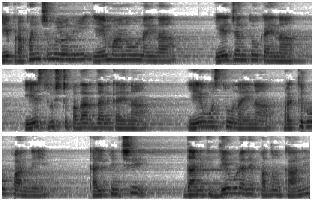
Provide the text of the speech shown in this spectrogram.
ఈ ప్రపంచంలోని ఏ మానవునైనా ఏ జంతువుకైనా ఏ సృష్టి పదార్థానికైనా ఏ వస్తువునైనా ప్రతిరూపాన్ని కల్పించి దానికి దేవుడు అనే పదం కానీ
